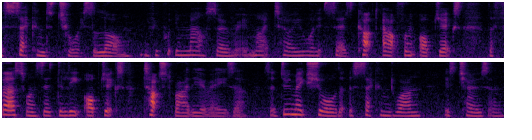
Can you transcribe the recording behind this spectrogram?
the second choice along. If you put your mouse over it, it might tell you what it says. Cut out from objects. The first one says delete objects touched by the eraser. So do make sure that the second one is chosen.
